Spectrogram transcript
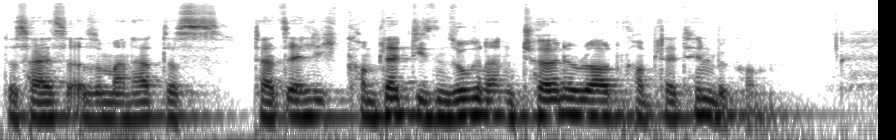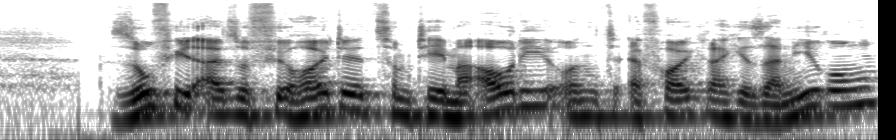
Das heißt also, man hat das tatsächlich komplett, diesen sogenannten Turnaround komplett hinbekommen. So viel also für heute zum Thema Audi und erfolgreiche Sanierung.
